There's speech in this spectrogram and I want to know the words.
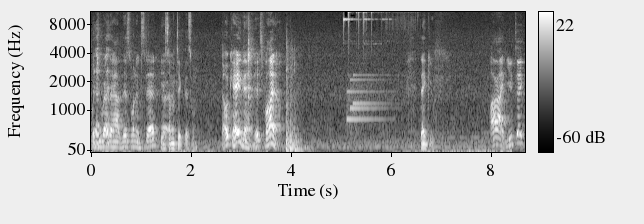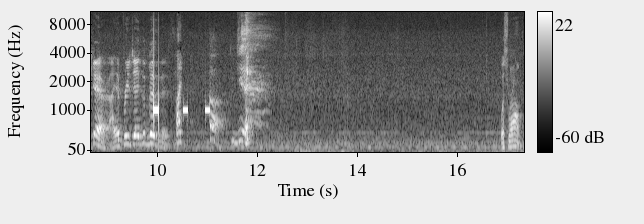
Would you rather have this one instead? Yes, I'm gonna take this one. Okay then, it's final. Thank you. All right, you take care. I appreciate the business. Yeah. What's wrong?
